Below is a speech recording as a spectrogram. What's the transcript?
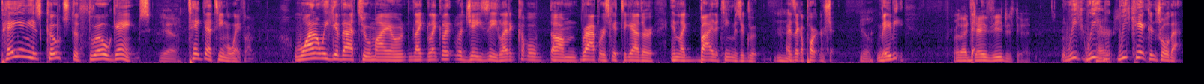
paying his coach to throw games, Yeah. take that team away from him. Why don't we give that to my own, like like like, Jay Z? Let a couple um, rappers get together and like buy the team as a group, Mhm. as like a partnership. Yeah. Maybe Or let Jay Z just do it. we we cares? we can't control that.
